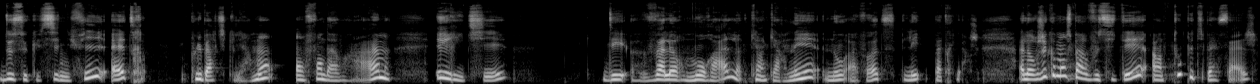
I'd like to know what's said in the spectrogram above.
de ce que signifie être plus particulièrement enfant d'Abraham, héritier des euh, valeurs morales qu'incarnaient nos avots, les patriarches. Alors je commence par vous citer un tout petit passage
